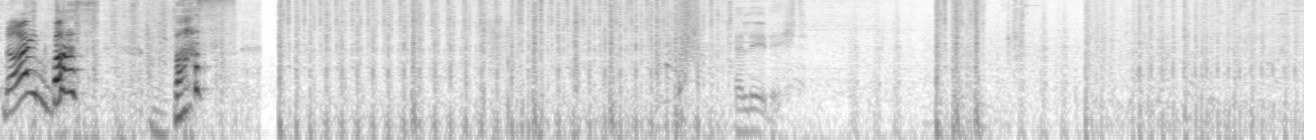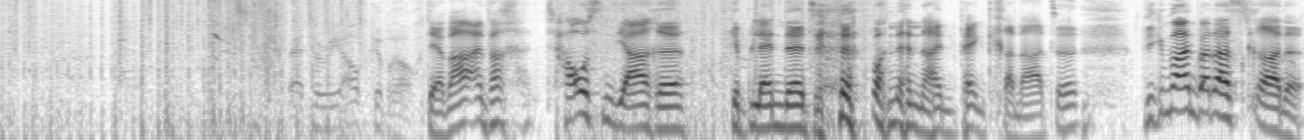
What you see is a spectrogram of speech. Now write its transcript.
Nein, was? Was? Erledigt. Der war einfach tausend Jahre geblendet von der Nine-Bank-Granate. Wie gemein war das gerade?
